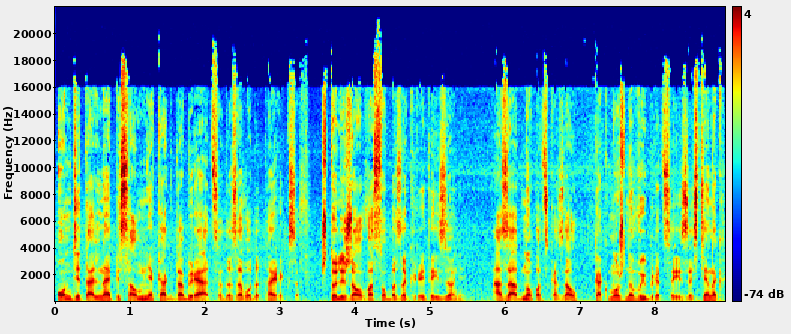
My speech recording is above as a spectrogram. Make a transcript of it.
Он детально описал мне, как добраться до завода Тарексов, что лежал в особо закрытой зоне, а заодно подсказал, как можно выбраться из-за стенок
